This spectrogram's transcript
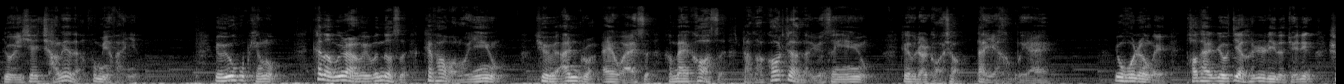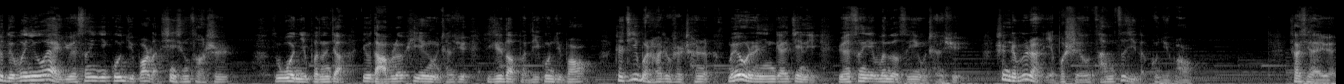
有一些强烈的负面反应。有用户评论看到微软为 Windows 开发网络应用，却为 Android、iOS 和 macOS 打造高质量的原生应用，这有点搞笑，但也很悲哀。用户认为淘汰邮件和日历的决定是对 WinUI 原生工具包的现行丧失。如果你不能将 UWP 应用程序移植到本地工具包，这基本上就是承认没有人应该建立原生 Windows 应用程序，甚至微软也不使用他们自己的工具包。消息来源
